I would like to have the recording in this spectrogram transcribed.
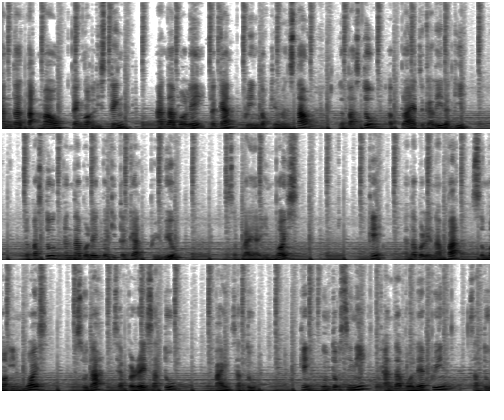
anda tak mau tengok listing, anda boleh tekan print document style. Lepas tu, apply sekali lagi. Lepas tu, anda boleh pergi dekat preview supplier invoice. Okey, anda boleh nampak semua invoice sudah separate satu by satu. Okey, untuk sini anda boleh print satu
